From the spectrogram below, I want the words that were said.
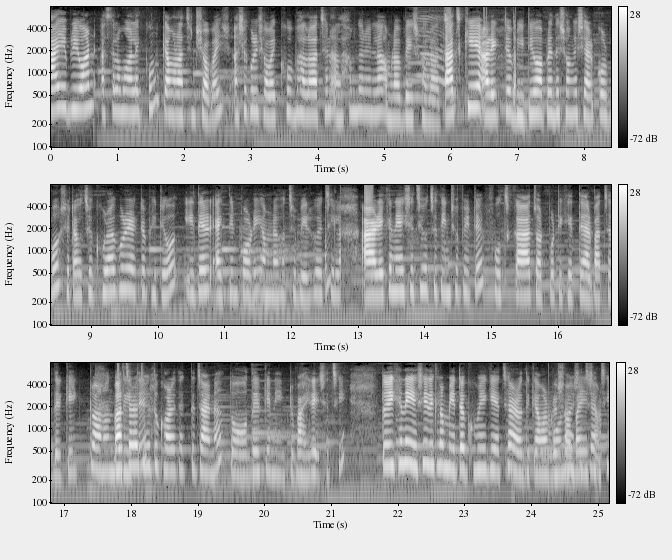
হাই এভরিওয়ান আসসালামু আলাইকুম কেমন আছেন সবাই? আশা করি সবাই খুব ভালো আছেন। আলহামদুলিল্লাহ আমরা বেশ ভালো আছি। আজকে আরেকটা ভিডিও আপনাদের সঙ্গে শেয়ার করব। সেটা হচ্ছে ঘোরাঘুরির একটা ভিডিও। ঈদের একদিন পরে আমরা হচ্ছে বের হয়েছিলাম। আর এখানে এসেছি হচ্ছে তিনশো ফিটে ফুচকা চটপটি খেতে আর বাচ্চাদেরকে একটু আনন্দ বাচ্চারা যেহেতু ঘরে থাকতে চায় না তো ওদেরকে নিয়ে একটু বাইরে এসেছি। তো এখানে এসে দেখলাম মেয়েটা ঘুমিয়ে গিয়েছে আর ওদিকে আমার বোন সবাই এসেছি।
